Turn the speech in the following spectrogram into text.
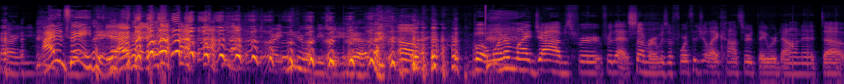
All right. you- I didn't say anything. Yeah, okay. All right, neither one of you say anything. Um, but one of my jobs for, for that summer was a Fourth of July concert. They were down at uh,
